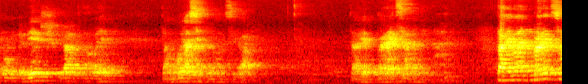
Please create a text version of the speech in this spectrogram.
povieme, vieš, brat, ale tá moja situácia, tá je predsa iná. Tá je len predsa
